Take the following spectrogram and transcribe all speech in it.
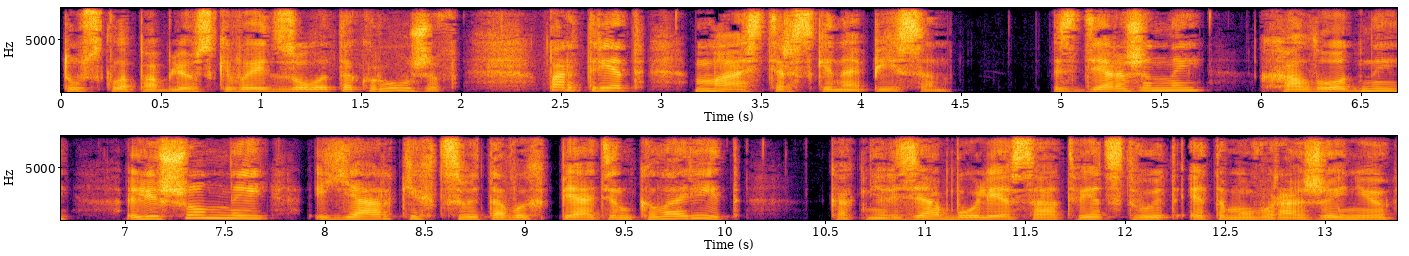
Тускло поблескивает золото кружев. Портрет мастерски написан. Сдержанный, холодный, лишенный ярких цветовых пятен колорит – как нельзя более соответствует этому выражению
